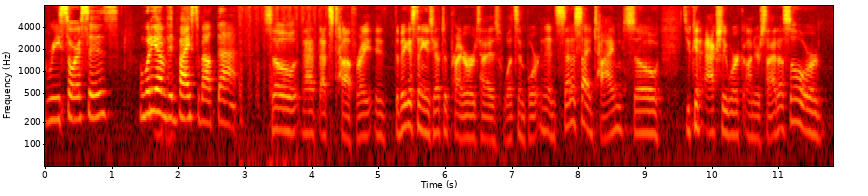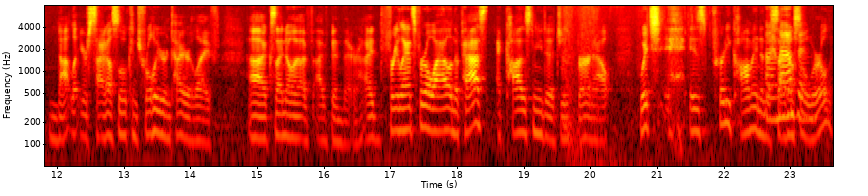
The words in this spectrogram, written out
resources. What do you have advice about that? So that that's tough, right? It, the biggest thing is you have to prioritize what's important and set aside time so you can actually work on your side hustle or not let your side hustle control your entire life. Because uh, I know I've, I've been there. I freelanced for a while in the past. It caused me to just burn out, which is pretty common in the I side imagine. hustle world.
